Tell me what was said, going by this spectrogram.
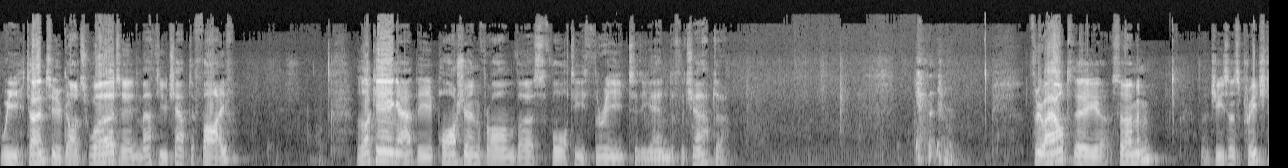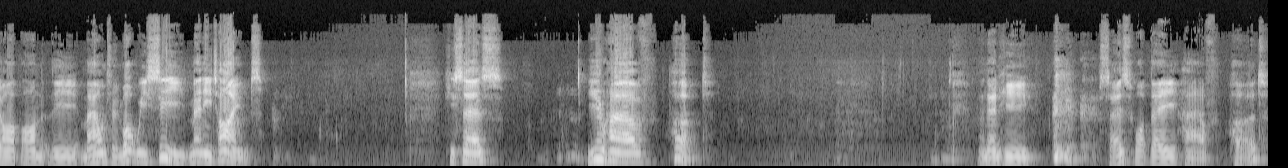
we turn to God's Word in Matthew chapter 5, looking at the portion from verse 43 to the end of the chapter. Throughout the sermon, that Jesus preached up on the mountain. What we see many times, he says, You have heard. And then he says what they have heard.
